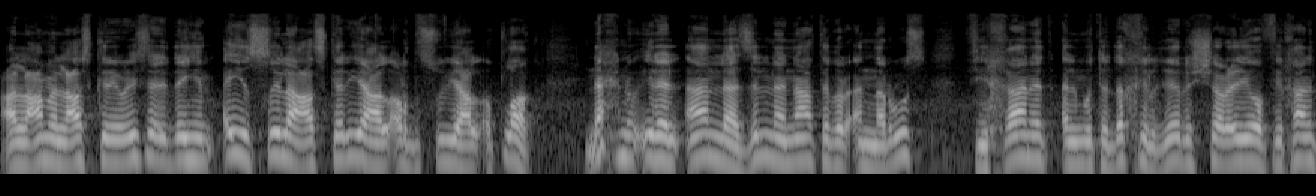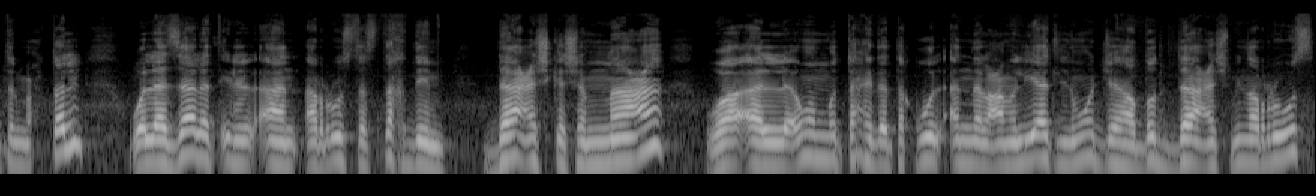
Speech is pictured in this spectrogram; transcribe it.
على العمل العسكري وليس لديهم أي صلة عسكرية على الأرض السورية على الإطلاق. نحن إلى الآن لا زلنا نعتبر أن الروس في خانة المتدخل غير الشرعي وفي خانة المحتل ولا زالت إلى الآن الروس تستخدم داعش كشماعة والأمم المتحدة تقول أن العمليات الموجهة ضد داعش من الروس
